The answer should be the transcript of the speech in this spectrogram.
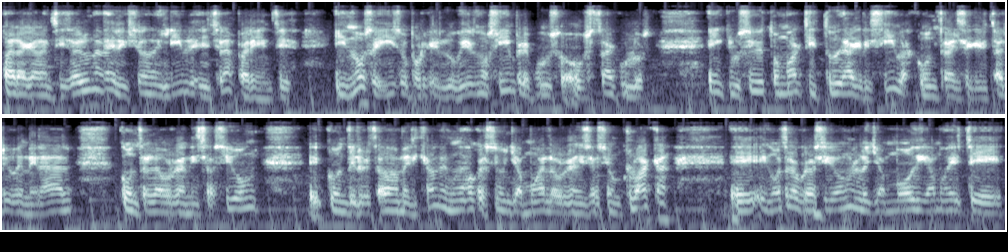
para garantizar unas elecciones libres y transparentes y no se hizo porque el gobierno siempre puso obstáculos e inclusive tomó actitudes agresivas contra el secretario general, contra la organización, eh, contra los Estados americanos. En una ocasión llamó a la organización Cloaca, eh, en otra ocasión lo llamó, digamos, este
